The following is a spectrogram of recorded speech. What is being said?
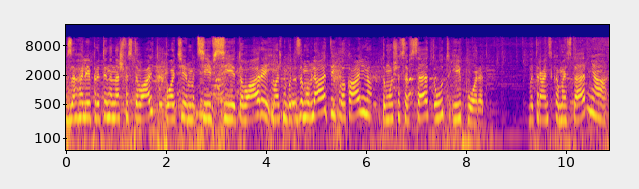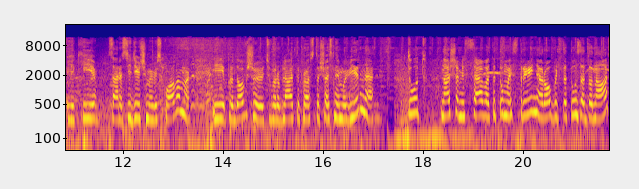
взагалі прийти на наш фестиваль. Потім ці всі товари можна буде замовляти локально, тому що це все тут і поряд. Ветеранська майстерня, які зараз є діючими військовими і продовжують виробляти просто щось неймовірне. Тут наша місцева тату майстриня робить тату за донат,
